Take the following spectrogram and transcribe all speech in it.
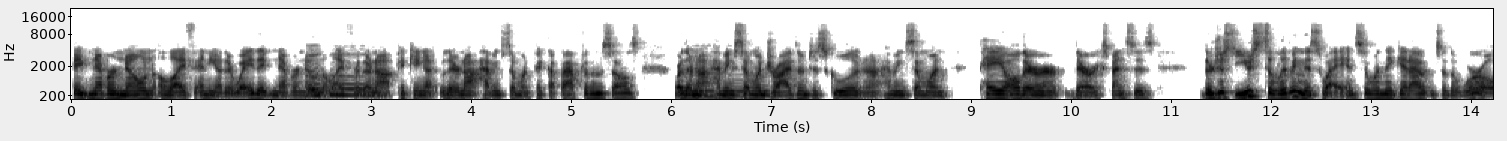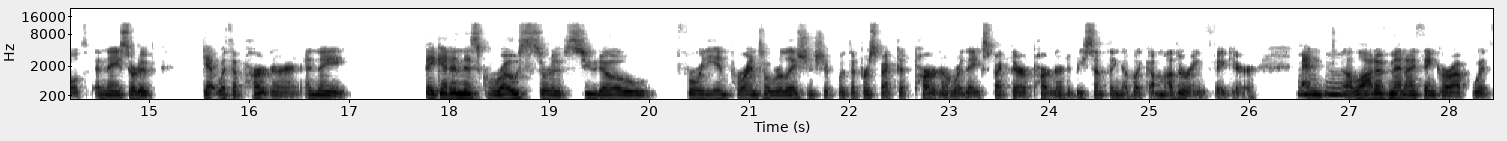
they've never known a life any other way they've never known mm-hmm. a life where they're mm-hmm. not picking up they're not having someone pick up after themselves or they're not mm-hmm. having someone mm-hmm. drive them to school or not having someone pay all their their expenses they're just used to living this way and so when they get out into the world and they sort of get with a partner and they they get in this gross sort of pseudo Freudian parental relationship with the prospective partner where they expect their partner to be something of like a mothering figure. Mm-hmm. And a lot of men, I think, are up with,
